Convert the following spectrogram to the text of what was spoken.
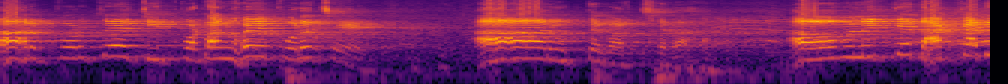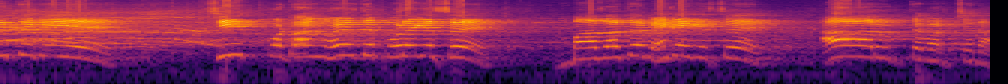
তারপর যে চিৎপটাং হয়ে পড়েছে, আর উঠতে পারছে না। আওয়ামী লীগকে ধাক্কা দিতে গিয়ে চিৎ পটাং হয়ে যে পড়ে গেছে মাজাতে ভেঙে গেছে, আর উঠতে পারছে না।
